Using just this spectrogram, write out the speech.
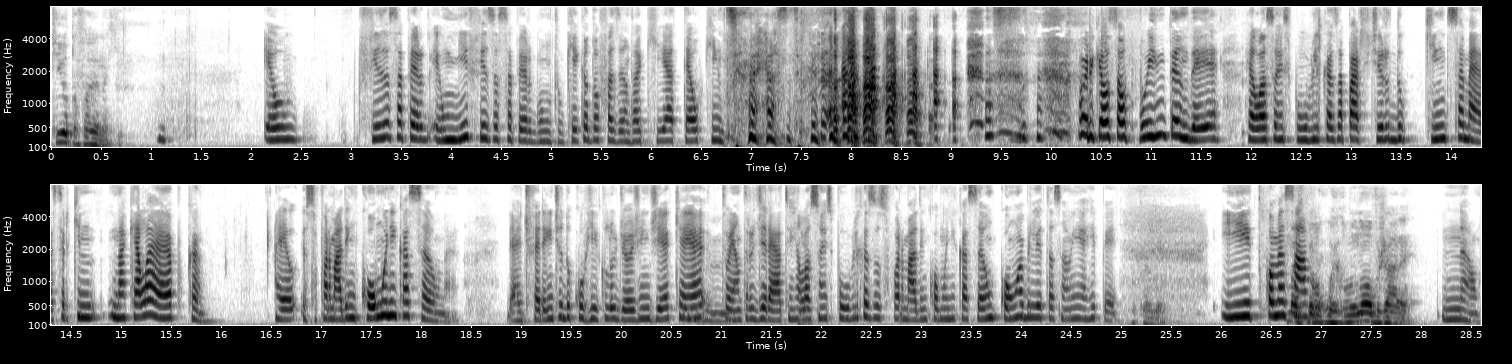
que eu tô fazendo aqui? Eu fiz essa per... eu me fiz essa pergunta, o que, que eu tô fazendo aqui até o quinto semestre. Porque eu só fui entender relações públicas a partir do quinto semestre, que naquela época eu, eu sou formada em comunicação, né? É diferente do currículo de hoje em dia, que é tu entra direto em relações públicas, eu sou formada em comunicação com habilitação em RP. Eu também. E tu Mas começava. pegou currículo novo já, né? Não,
